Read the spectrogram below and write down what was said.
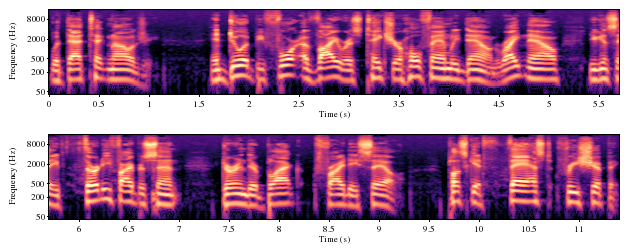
with that technology. And do it before a virus takes your whole family down. Right now, you can save 35% during their Black Friday sale. Plus, get fast free shipping.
